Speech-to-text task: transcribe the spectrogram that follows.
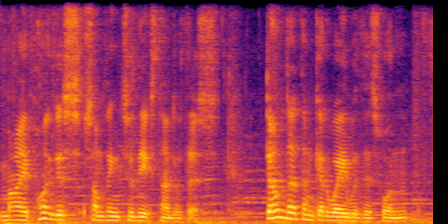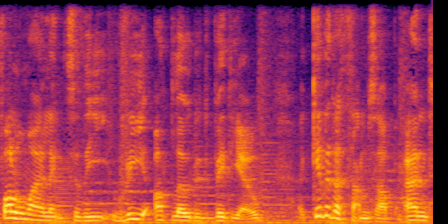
My point is something to the extent of this. Don't let them get away with this one. Follow my link to the re-uploaded video, give it a thumbs up and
